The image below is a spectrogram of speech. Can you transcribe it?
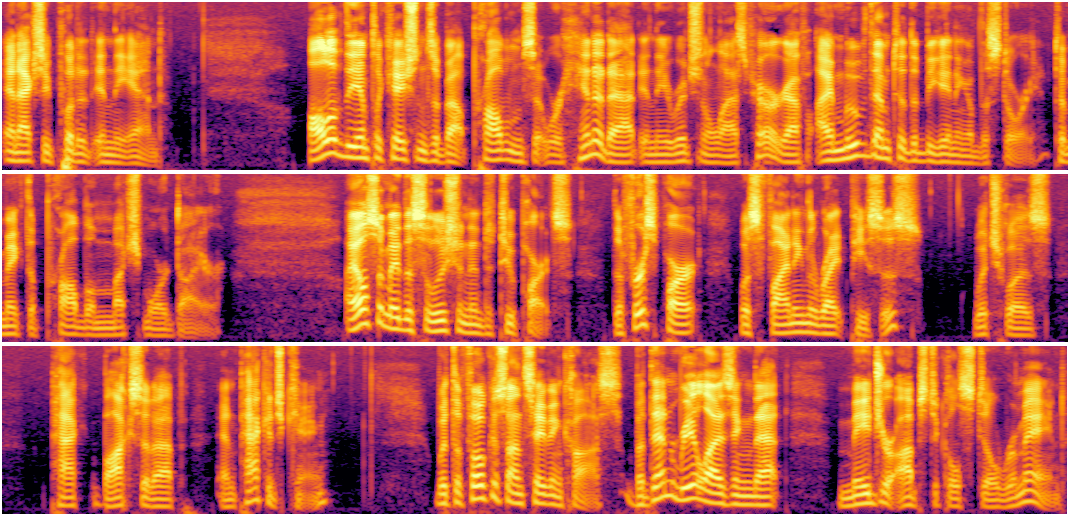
and actually put it in the end. All of the implications about problems that were hinted at in the original last paragraph, I moved them to the beginning of the story to make the problem much more dire. I also made the solution into two parts. The first part was finding the right pieces, which was pack, box it up, and package king with the focus on saving costs, but then realizing that major obstacles still remained.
